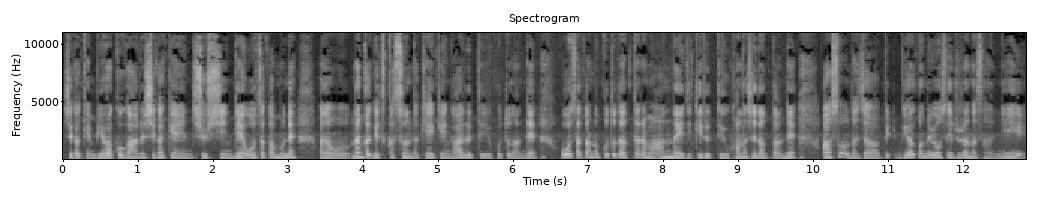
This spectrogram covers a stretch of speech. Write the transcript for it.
滋賀県、琵琶湖がある滋賀県出身で、大阪もね、あの、何ヶ月か住んだ経験があるっていうことなんで、大阪のことだったら、まあ、案内できるっていう話だったんで、あ、そうだ、じゃあ、琵琶阪の妖精ルラナさんに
